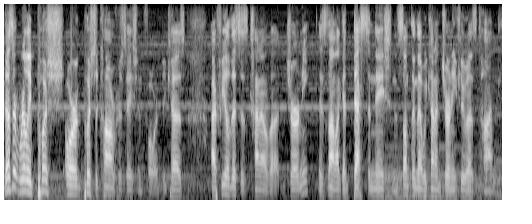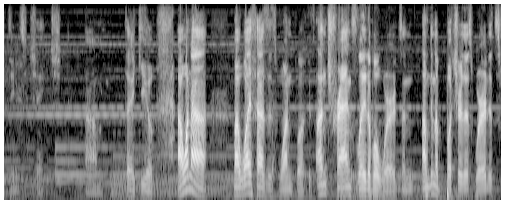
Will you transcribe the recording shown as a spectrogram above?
Doesn't really push or push the conversation forward because i feel this is kind of a journey. It's not like a destination. It's something that we kind of journey through as time continues to change. Um, thank you. I want to my wife has this one book. It's untranslatable words, and I'm gonna butcher this word. It's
